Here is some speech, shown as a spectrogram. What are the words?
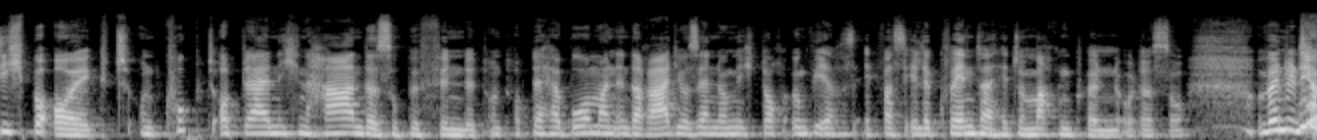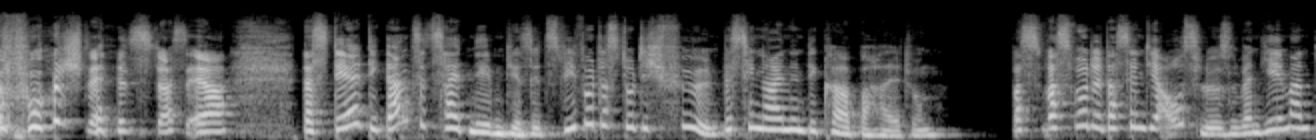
dich beäugt und guckt, ob da nicht ein Haar in der Suppe findet und ob der Herr Bohrmann in der Radiosendung nicht doch irgendwie etwas eloquenter hätte machen können oder so. Und wenn du dir vorstellst, dass er, dass der die ganze Zeit neben dir sitzt, wie würdest du dich fühlen? Bis hinein in die Körperhaltung. Was, was würde das in dir auslösen, wenn jemand,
